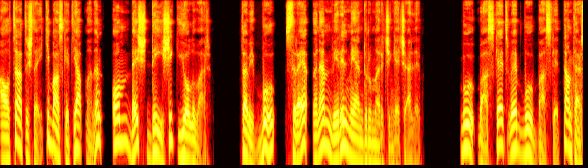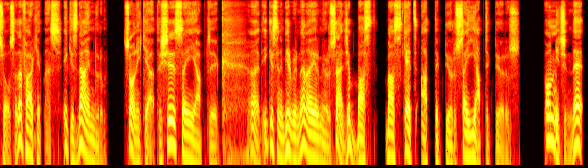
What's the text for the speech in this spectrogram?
6 atışta 2 basket yapmanın 15 değişik yolu var. Tabi bu, sıraya önem verilmeyen durumlar için geçerli. Bu basket ve bu basket. Tam tersi olsa da fark etmez. İkisi de aynı durum. Son iki atışı sayı yaptık. Evet, ikisini birbirinden ayırmıyoruz. Sadece bas, basket attık diyoruz, sayı yaptık diyoruz. Onun için de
